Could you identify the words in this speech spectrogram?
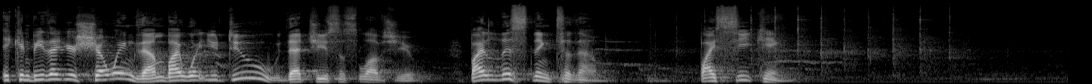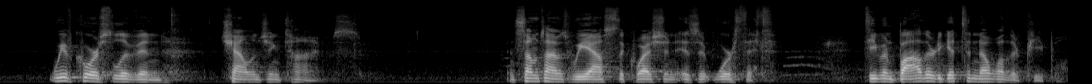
It can be that you're showing them by what you do that Jesus loves you, by listening to them, by seeking. We, of course, live in challenging times. And sometimes we ask the question is it worth it? to even bother to get to know other people.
